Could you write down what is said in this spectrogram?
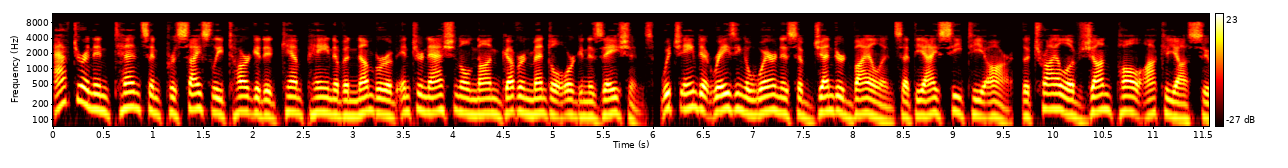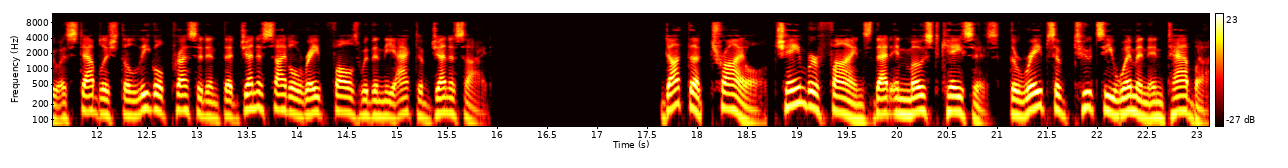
After an intense and precisely targeted campaign of a number of international non-governmental organizations, which aimed at raising awareness of gendered violence at the ICTR, the trial of Jean-Paul Akayesu established the legal precedent that genocidal rape falls within the act of genocide. The trial chamber finds that in most cases, the rapes of Tutsi women in Taba,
